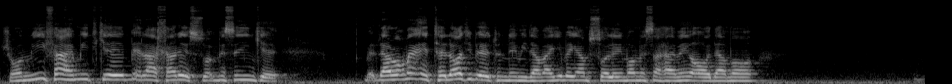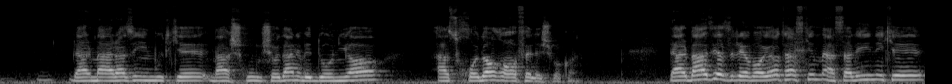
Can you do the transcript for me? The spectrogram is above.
شما می‌فهمید که بالاخره مثل این که در واقع من اطلاعاتی بهتون نمیدم. اگه بگم سلیمان مثل همه آدما در معرض این بود که مشغول شدن به دنیا از خدا غافلش بکن. در بعضی از روایات هست که مسئله اینه که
